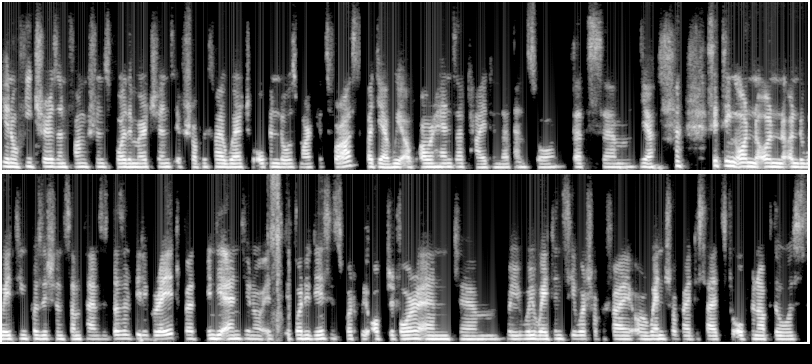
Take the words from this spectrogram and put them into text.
you know, features and functions for the merchants if Shopify were to open those markets for us. But yeah, we our hands are tied in that, and so that's um, yeah, sitting on on on the waiting position. Sometimes it doesn't feel great, but in the end, you know, it's, it's what it is. It's what we opted for, and um, we'll we'll wait and see what Shopify or when Shopify decides to open up those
